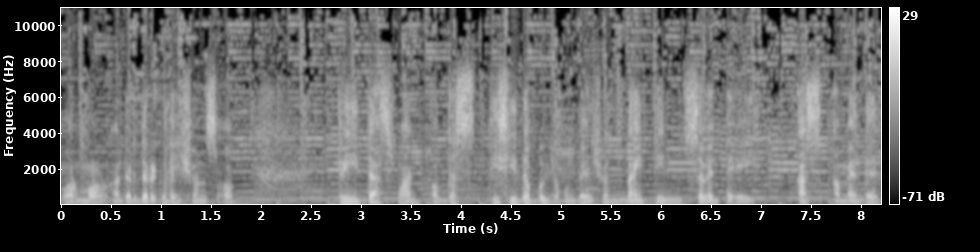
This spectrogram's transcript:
or more under the regulations of 3-1 of the STCW Convention 1978 as amended.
